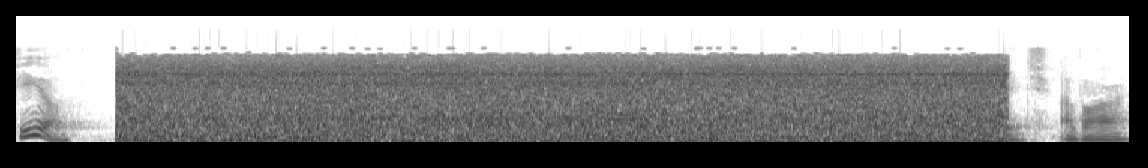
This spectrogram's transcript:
feel. of our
